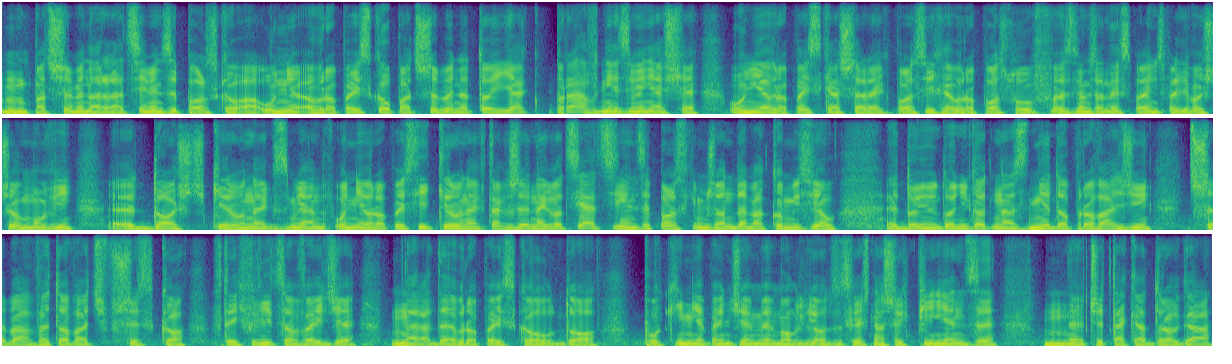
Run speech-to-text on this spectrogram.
Mm, patrzymy na relacje między Polską a Unią Europejską. Patrzymy na to, jak prawnie zmienia się Unia Europejska. Szereg polskich europosłów związanych z Prawem i Sprawiedliwością mówi e, dość kierunek zmian w Unii Europejskiej, kierunek także negocjacji między polskim rządem a komisją e, do, do nas nie doprowadzi. Trzeba wetować wszystko w tej chwili, co wejdzie na Radę Europejską, dopóki nie będziemy mogli odzyskać naszych pieniędzy. Mm, czy taka droga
